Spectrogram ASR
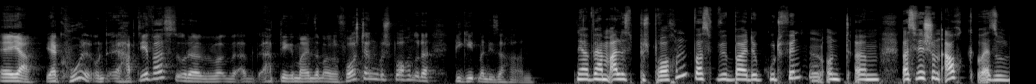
Äh, ja, ja, cool. Und äh, habt ihr was? Oder habt ihr gemeinsam eure Vorstellungen besprochen? Oder wie geht man die Sache an? Ja, wir haben alles besprochen, was wir beide gut finden und ähm, was wir schon auch, also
